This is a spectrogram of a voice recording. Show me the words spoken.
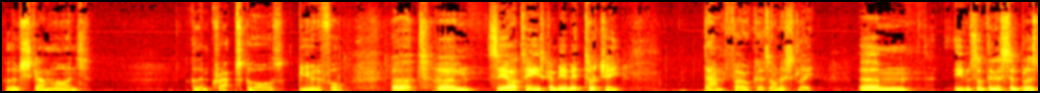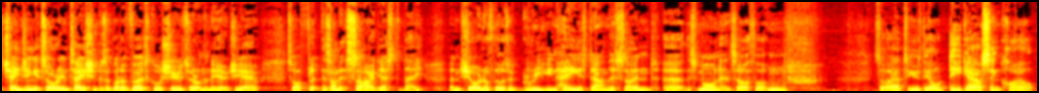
Look at those scan lines. Look at them crap scores. Beautiful. But um, CRTs can be a bit touchy. Damn focus, honestly. Um, even something as simple as changing its orientation because I've got a vertical shooter on the Neo Geo so I flipped this on its side yesterday and sure enough there was a green haze down this end uh, this morning so I thought mm. so I had to use the old degaussing coil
